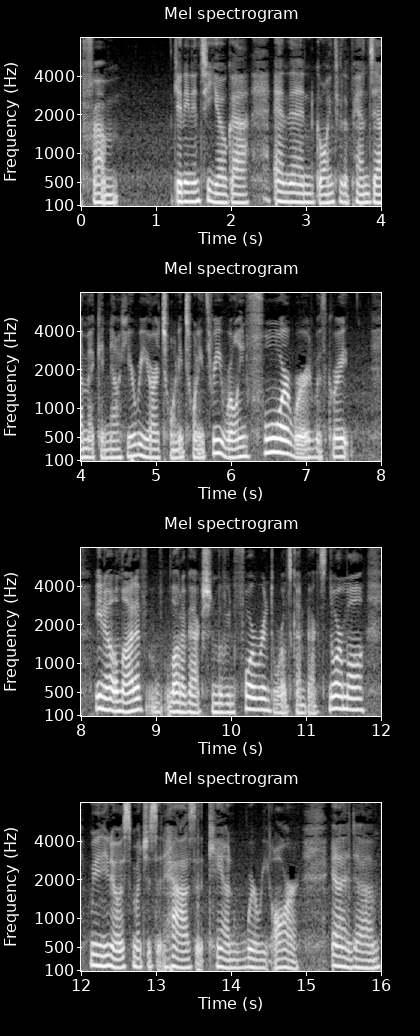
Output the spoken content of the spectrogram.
from getting into yoga and then going through the pandemic. And now here we are 2023 rolling forward with great you know a lot of a lot of action moving forward. The world's gone back to normal. I mean you know as much as it has it can where we are. And um,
